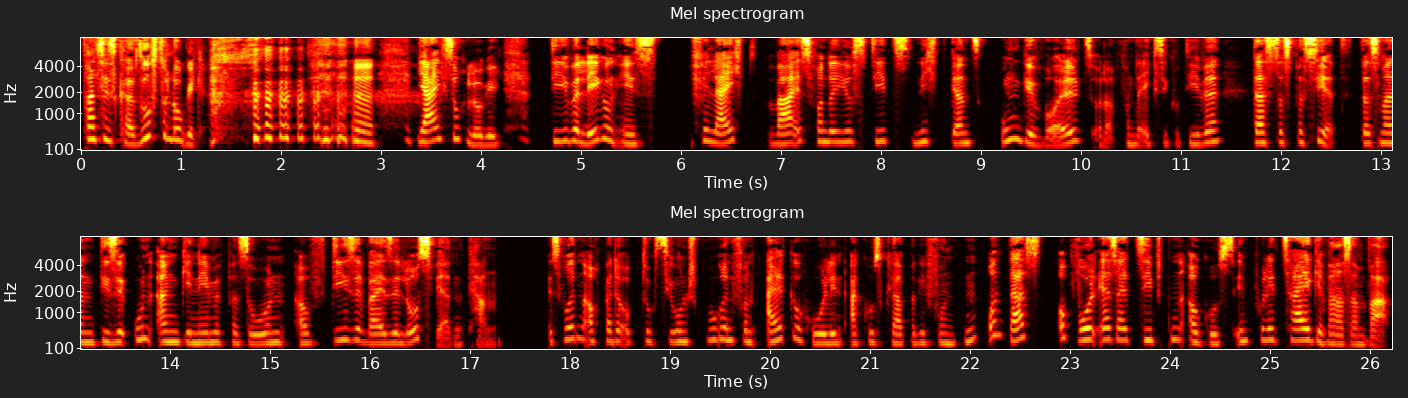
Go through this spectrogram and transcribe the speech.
Franziska, suchst du Logik? ja, ich suche Logik. Die Überlegung ist, vielleicht war es von der Justiz nicht ganz ungewollt oder von der Exekutive, dass das passiert, dass man diese unangenehme Person auf diese Weise loswerden kann. Es wurden auch bei der Obduktion Spuren von Alkohol in Akkus Körper gefunden und das, obwohl er seit 7. August in Polizeigewahrsam war.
